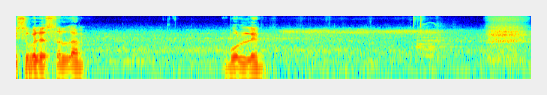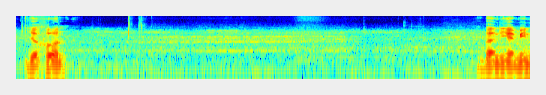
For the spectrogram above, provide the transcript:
ইসুফ আলাইসাল্লাম বললেন, যখন বানিয়ামিন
